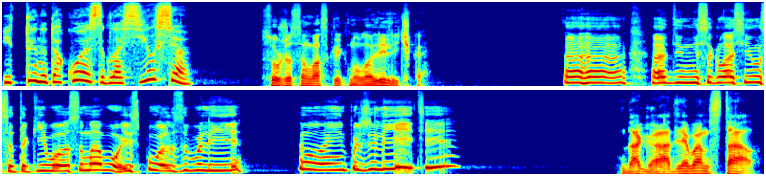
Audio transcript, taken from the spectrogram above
«И ты на такое согласился?» С ужасом воскликнула Лиличка. «Ага, один не согласился, так его самого использовали. Ой, пожалейте!» «Догадливым стал»,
